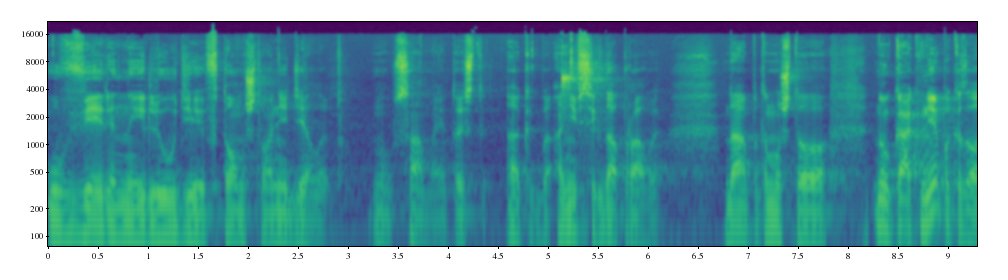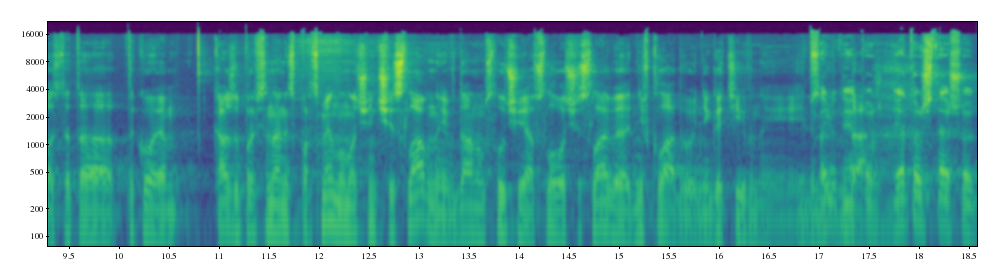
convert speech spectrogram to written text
уверенные люди в том, что они делают. Ну, самые. То есть, а, как бы, они всегда правы да, потому что, ну, как мне показалось, это такое, каждый профессиональный спортсмен, он очень тщеславный, и в данном случае я в слово тщеславие не вкладываю негативные элементы. Абсолютно, да. я тоже. Я тоже считаю, что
